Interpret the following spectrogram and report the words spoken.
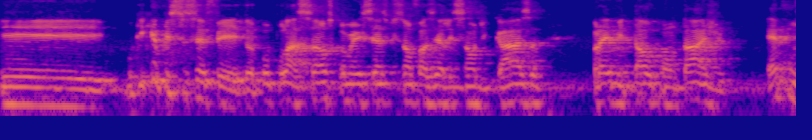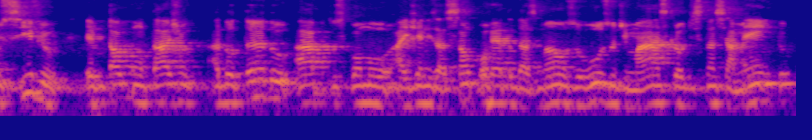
E o que, que é preciso ser feito? A população, os comerciantes precisam fazer a lição de casa para evitar o contágio? É possível evitar o contágio adotando hábitos como a higienização correta das mãos, o uso de máscara, o distanciamento?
